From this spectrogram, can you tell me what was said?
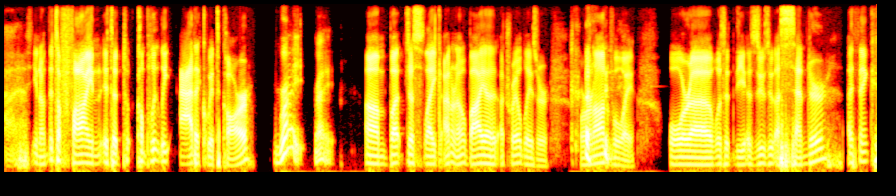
uh, you know, it's a fine, it's a t- completely adequate car. Right. Right. Um, but just like I don't know, buy a, a Trailblazer or an Envoy, or uh, was it the Isuzu Ascender? I think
